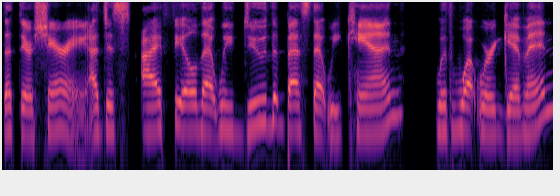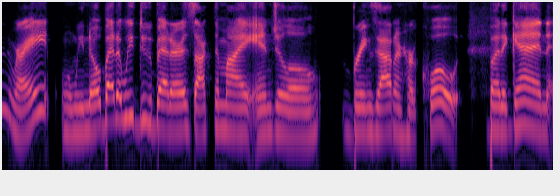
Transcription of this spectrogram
that they're sharing. I just I feel that we do the best that we can with what we're given, right? When we know better, we do better, as Dr. Maya Angelou brings out in her quote. But again,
